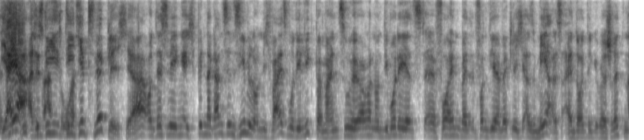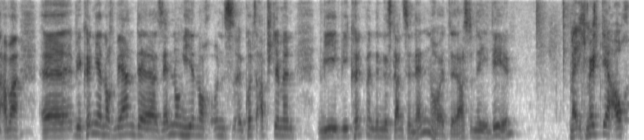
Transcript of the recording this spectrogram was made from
ja, ja, also die, die gibt's wirklich, ja. Und deswegen, ich bin da ganz sensibel und ich weiß, wo die liegt bei meinen Zuhörern und die wurde jetzt äh, vorhin bei, von dir wirklich, also mehr als eindeutig überschritten. Aber äh, wir können ja noch während der Sendung hier noch uns äh, kurz abstimmen, wie, wie könnte man denn das Ganze nennen heute? Hast du eine Idee? Weil ich möchte ja auch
